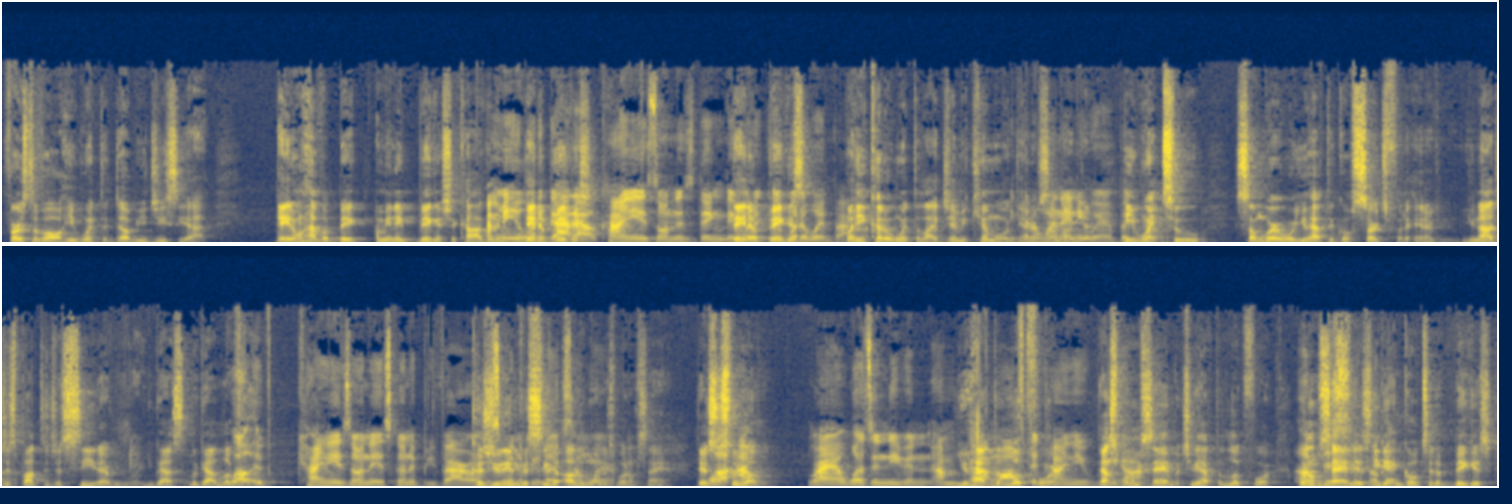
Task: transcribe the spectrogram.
First of all, he went to WGCI. They don't have a big. I mean, they big in Chicago. I mean, it They would the have got biggest- out. Kanye's on this thing. They They the would have biggest. went viral. But he could have went to like Jimmy Kimmel again or something went like anywhere, that. but- He went to somewhere where you have to go search for the interview. You're not just about to just see it everywhere. You guys look out look Well, for it if Kanye's on it, it's going to be viral. because you didn't even see be, the like, other one. Is what I'm saying. There's Well, two I'm- of them. Right, I wasn't even. I'm. You have I'm to look the for Kanye it. That's what I'm saying. But you have to look for it. What I'm I'm, just- saying is he didn't go to the biggest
